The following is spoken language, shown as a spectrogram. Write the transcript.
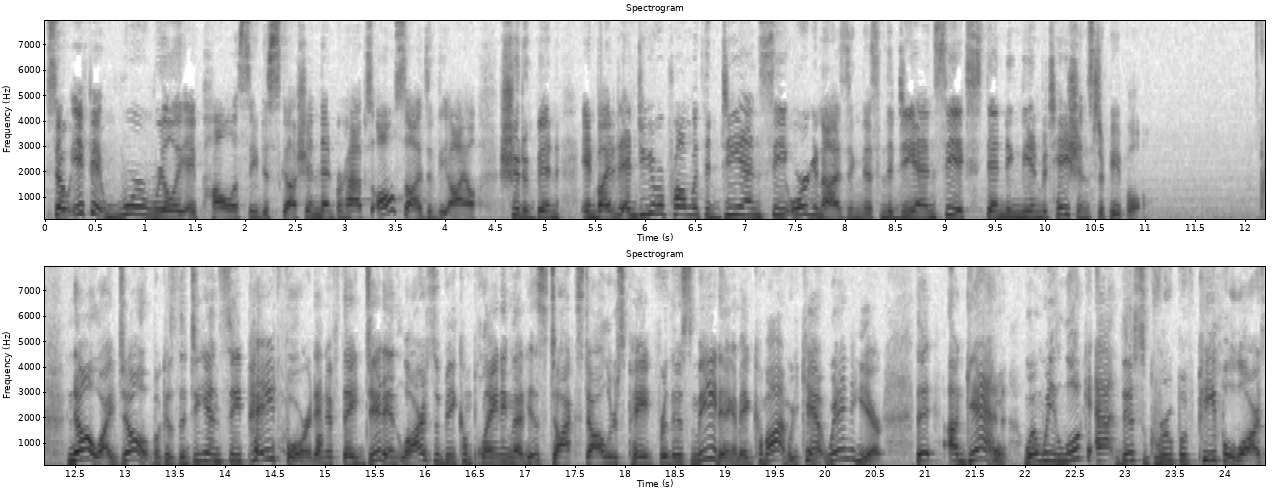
So if it were really a policy discussion, then perhaps all sides of the aisle should have been invited. And do you have a problem with the DNC organizing this and the DNC extending the invitations to people? No, I don't, because the DNC paid for it. And if they didn't, Lars would be complaining that his tax dollars paid for this meeting. I mean, come on, we can't win here. The, again, well, when we look at this group of people, Lars,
